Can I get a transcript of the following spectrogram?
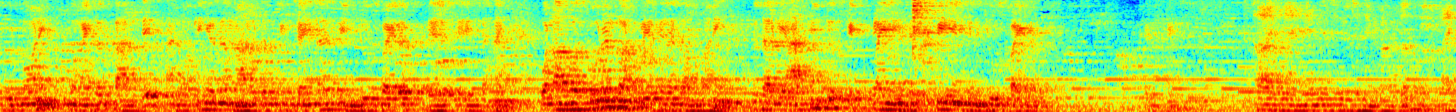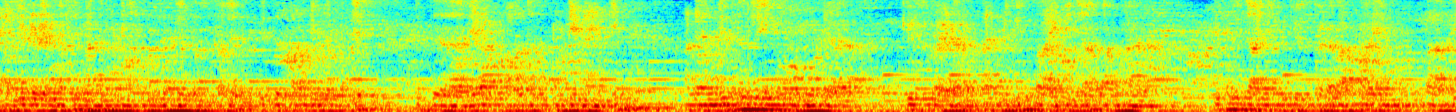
So good morning. So myself Karthik. I'm working as a manual testing trainer in QSpiders, Velachery, Chennai. One of our student got placed in a company, which I'll be asking to explain his experience in Q Yes, please. Hi, my name is Vijay Mangalam. I completed MSc Mathematics in St. Joseph's College with the 70 percentage with the year of college of 2019. And I recently know about uh, QSpider. I'm looking for IT job. I'm uh, recently joining QSpider. After I uh,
